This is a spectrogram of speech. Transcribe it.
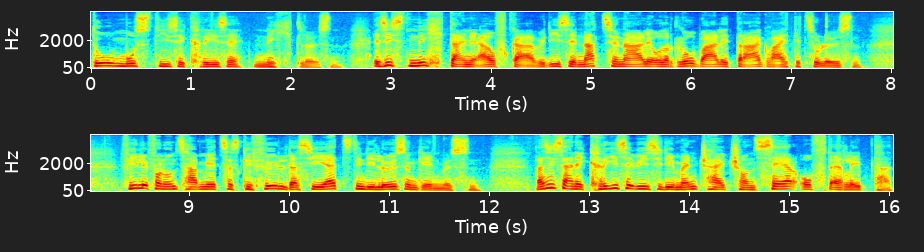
Du musst diese Krise nicht lösen. Es ist nicht deine Aufgabe, diese nationale oder globale Tragweite zu lösen. Viele von uns haben jetzt das Gefühl, dass sie jetzt in die Lösung gehen müssen. Das ist eine Krise, wie sie die Menschheit schon sehr oft erlebt hat.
